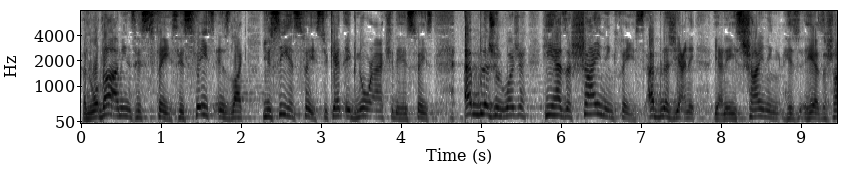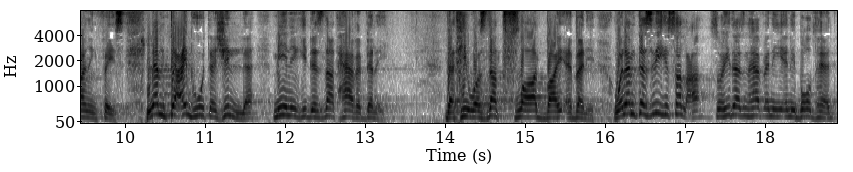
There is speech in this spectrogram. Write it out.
And wada'a means his face. His face is like you see his face. You can't ignore actually his face. أبلج الوجه he has a shining face. أبلج يعني يعني he's shining his, he has a shining face. لم تعبه تجلة meaning he does not have a belly that he was not flawed by a belly. ولم تزريه صلعة, so he doesn't have any, any bald head.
